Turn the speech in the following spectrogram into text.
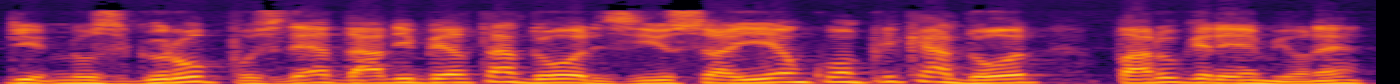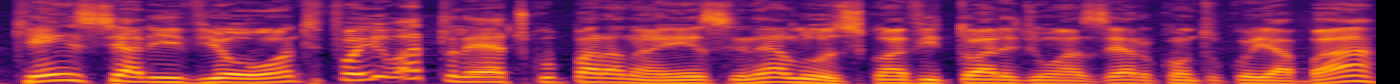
de, nos grupos né, da Libertadores. E isso aí é um complicador para o Grêmio, né? Quem se aliviou ontem foi o Atlético Paranaense, né, Lúcio? Com a vitória de 1 a 0 contra o Cuiabá.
